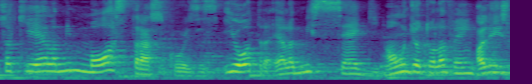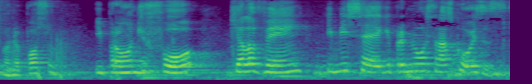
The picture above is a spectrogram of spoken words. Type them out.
Só que ela me mostra as coisas. E outra, ela me segue. Aonde eu tô, ela vem. Olha isso, mano. Eu posso ir pra onde for que ela vem e me segue pra me mostrar as coisas.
